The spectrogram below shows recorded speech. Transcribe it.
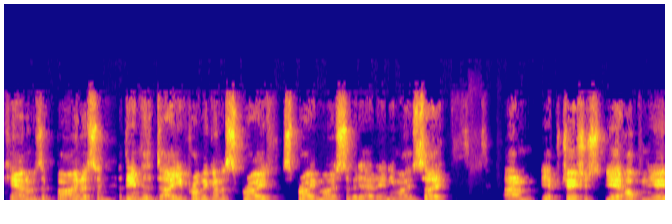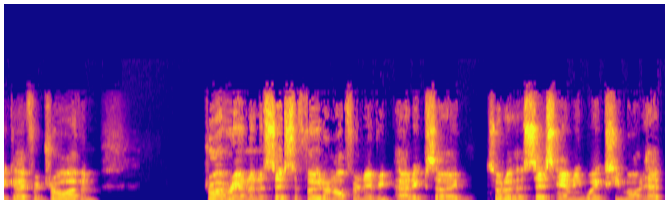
count them as a bonus. And at the end of the day, you're probably going to spray spray most of it out anyway. So um, yeah, producers, yeah, hop in the ute, go for a drive and drive around and assess the food on offer in every paddock. So sort of assess how many weeks you might have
